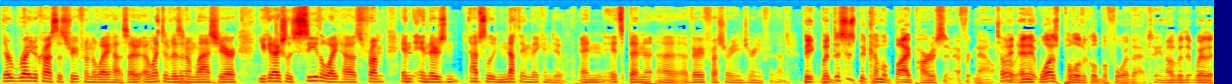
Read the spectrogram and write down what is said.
they're right across the street from the White House. I, I went to visit them last year. You can actually see the White House from, and, and there's absolutely nothing they can do. And it's been a, a very frustrating journey for them. But, but, this has become a bipartisan effort now, totally. And it was political before that. You know, where the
